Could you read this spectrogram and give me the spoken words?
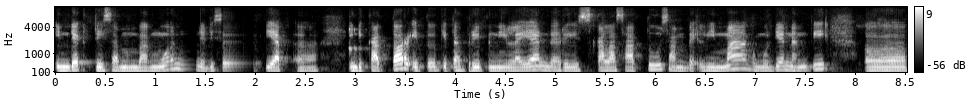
indeks desa membangun. Jadi setiap indikator itu kita beri penilaian dari skala 1 sampai 5, kemudian nanti Eh,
